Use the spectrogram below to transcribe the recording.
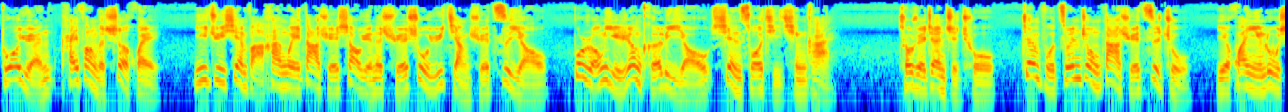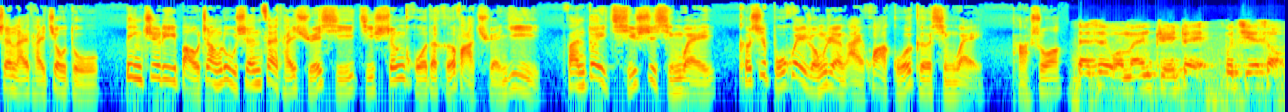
多元、开放的社会，依据宪法捍卫大学校园的学术与讲学自由，不容以任何理由限缩及侵害。邱水正指出，政府尊重大学自主，也欢迎陆生来台就读，并致力保障陆生在台学习及生活的合法权益，反对歧视行为。可是不会容忍矮化国格行为。他说：“但是我们绝对不接受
